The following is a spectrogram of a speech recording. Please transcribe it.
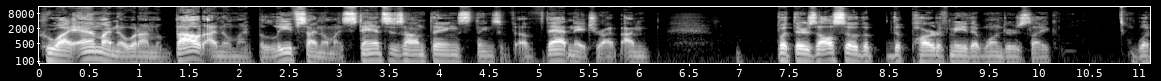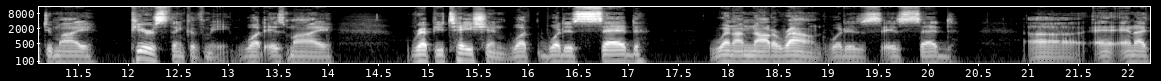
who I am, I know what I'm about, I know my beliefs, I know my stances on things, things of, of that nature. I, I'm, but there's also the the part of me that wonders like, what do my peers think of me? What is my reputation what what is said when I'm not around what is is said uh, and, and, I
